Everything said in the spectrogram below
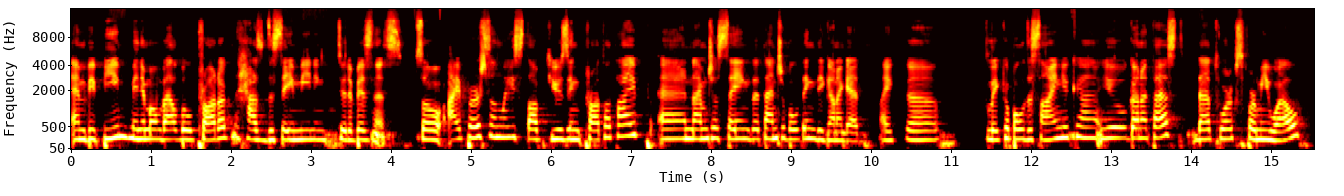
MVP, minimum valuable product, has the same meaning to the business. So I personally stopped using prototype and I'm just saying the tangible thing they're gonna get, like uh, clickable design you can, you gonna test. That works for me well.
